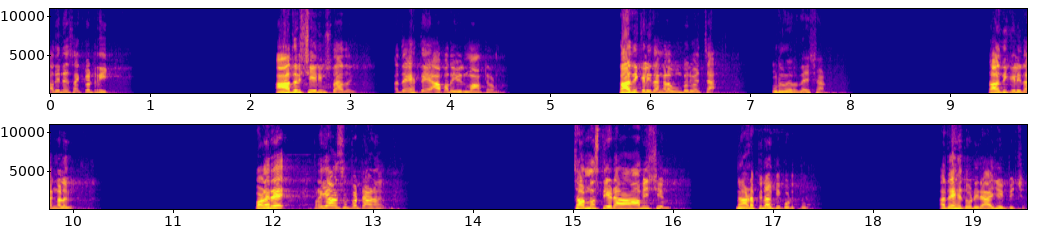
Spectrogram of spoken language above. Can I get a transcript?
അതിന്റെ സെക്രട്ടറി ആദർശേരി ഉസ്താദ് അദ്ദേഹത്തെ ആ പദവിയിൽ മാറ്റണം. സാദിക്കലി തങ്ങളെ മുമ്പിൽ വെച്ച ഒരു നിർദ്ദേശമാണ്. സാദിക്കലി തങ്ങൾ വളരെ പ്രയാസപ്പെട്ടാണ് സമസ്തയുടെ ആവശ്യം നടപ്പിലാക്കി കൊടുത്തു. അദ്ദേഹത്തോട് രാജിവെപ്പിച്ചു.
